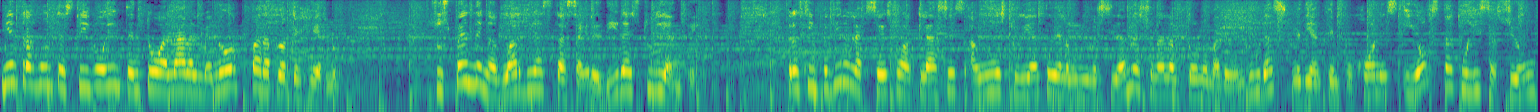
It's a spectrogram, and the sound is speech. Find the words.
mientras un testigo intentó alar al menor para protegerlo. Suspenden a guardias tras agredir a estudiante. Tras impedir el acceso a clases a un estudiante de la Universidad Nacional Autónoma de Honduras mediante empujones y obstaculización,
